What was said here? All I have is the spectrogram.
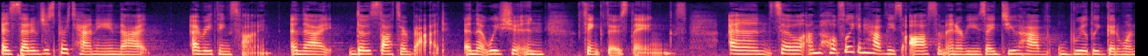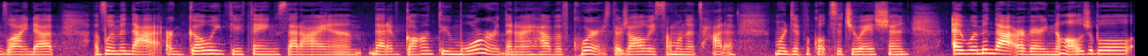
instead of just pretending that everything's fine and that those thoughts are bad and that we shouldn't think those things. And so I'm hopefully going to have these awesome interviews. I do have really good ones lined up of women that are going through things that I am, that have gone through more than I have, of course. There's always someone that's had a more difficult situation. And women that are very knowledgeable,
